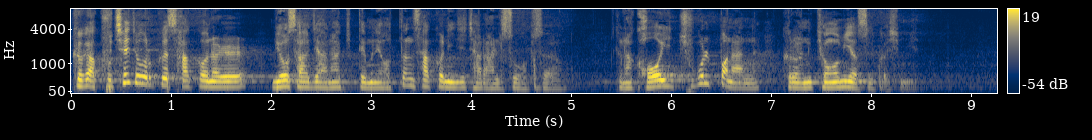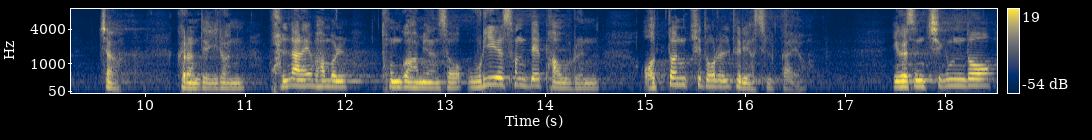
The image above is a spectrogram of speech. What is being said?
그가 구체적으로 그 사건을 묘사하지 않았기 때문에 어떤 사건인지 잘 알 수 없어요. 그러나 거의 죽을 뻔한 그런 경험이었을 것입니다. 자, 그런데 이런 환란의 밤을 통과하면서 우리의 선배 바울은 어떤 기도를 드렸을까요? 이것은 지금도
